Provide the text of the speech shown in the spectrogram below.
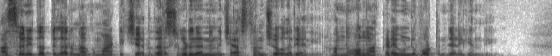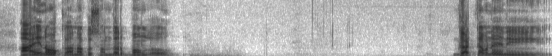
అశ్విని దత్ గారు నాకు మాట ఇచ్చారు దర్శకుడిగా నేను చేస్తాను చౌదరి అని. అందువలన అక్కడే ఉండిపోవటం జరిగింది. ఆయన ఒకనొక సందర్భంలో ఘట్టమనేని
